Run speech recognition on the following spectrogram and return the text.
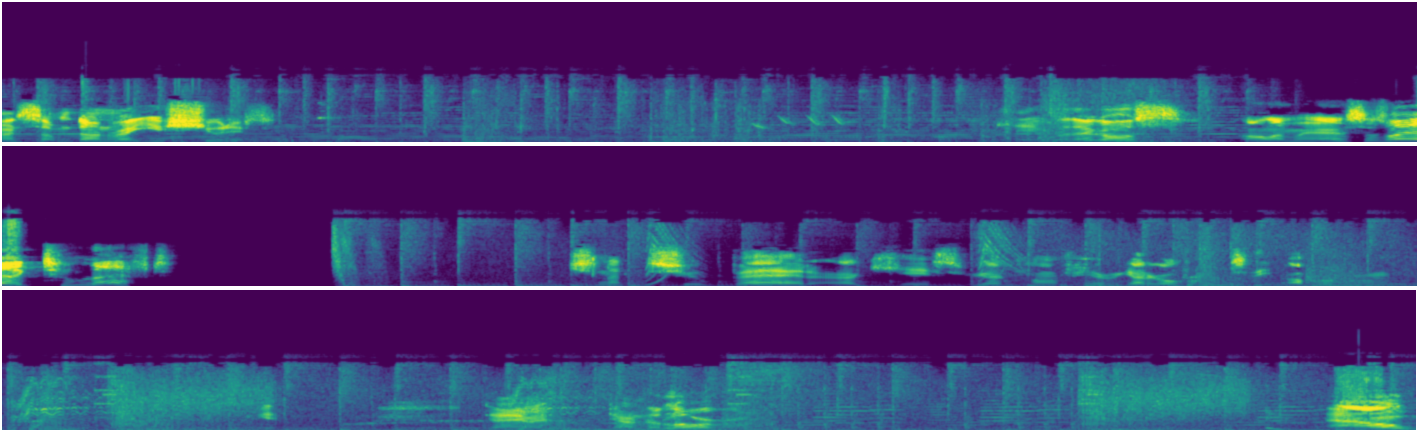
want something done right, you shoot it. Okay, well there goes Olimar. So there's only like two left. It's not too bad. Okay, so we gotta come up here. We gotta go to the upper room. Get damn it, down to the lower room. Ow!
